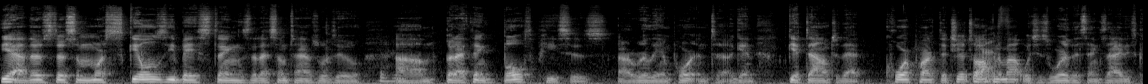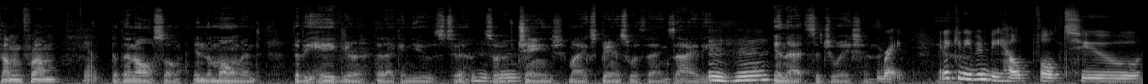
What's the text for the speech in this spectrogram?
yeah, there's there's some more skillsy based things that I sometimes will do, Mm-hmm. um, but I think both pieces are really important to again get down to that core part that you're talking Yes. about, which is where this anxiety is coming from, Yep. but then also in the moment the behavior that I can use to sort Mm-hmm. of change my experience with anxiety in that situation. Right. And it can even be helpful to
